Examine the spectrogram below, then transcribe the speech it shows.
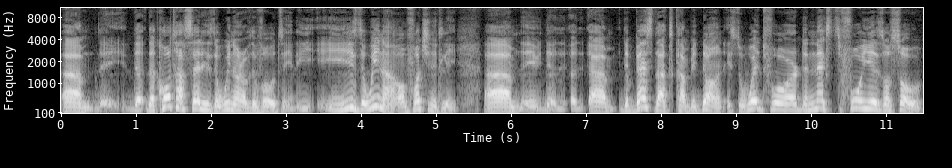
um, the the court has said he's the winner of the vote. He, he is the winner, unfortunately. Um, the, um, the best that can be done is to wait for the next four years or so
